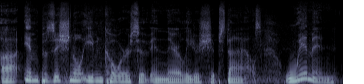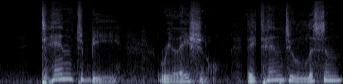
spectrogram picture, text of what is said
uh, impositional, even coercive in their leadership styles. Women tend to be relational. They tend to listen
